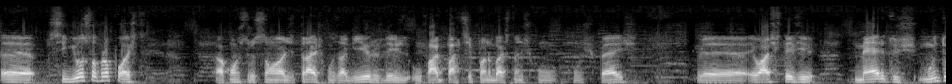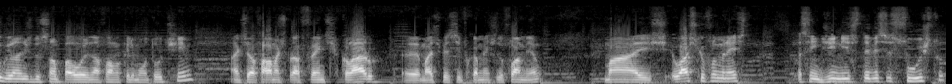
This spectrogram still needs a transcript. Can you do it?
é, seguiu a sua proposta. A construção lá de trás com os zagueiros, desde o Fábio participando bastante com, com os pés. É, eu acho que teve méritos muito grandes do São Paulo na forma que ele montou o time. A gente vai falar mais pra frente, claro, é, mais especificamente do Flamengo. Mas eu acho que o Fluminense assim, de início teve esse susto,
